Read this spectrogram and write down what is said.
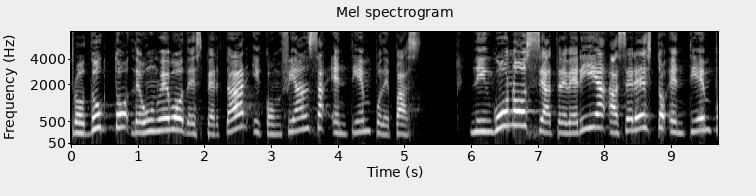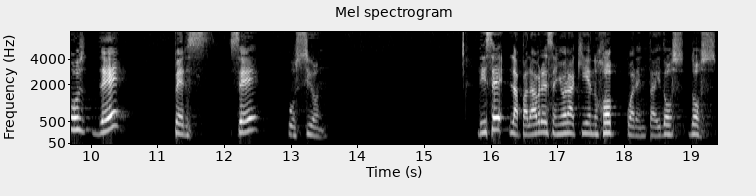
producto de un nuevo despertar y confianza en tiempo de paz. Ninguno se atrevería a hacer esto en tiempos de persecución. Dice la palabra del Señor aquí en Job 42, 2.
